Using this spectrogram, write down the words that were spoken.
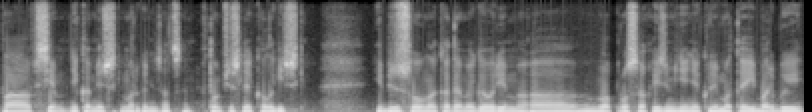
по всем некоммерческим организациям, в том числе экологическим. И, безусловно, когда мы говорим о вопросах изменения климата и борьбы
